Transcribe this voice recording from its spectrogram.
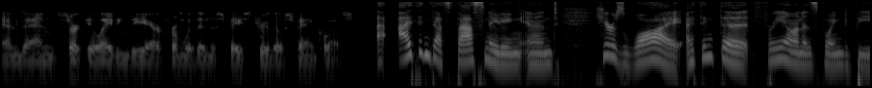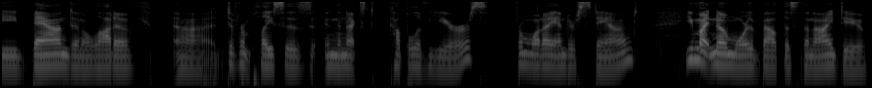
and then circulating the air from within the space through those fan coils. I think that's fascinating, and here's why. I think that Freon is going to be banned in a lot of uh, different places in the next couple of years, from what I understand. You might know more about this than I do,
